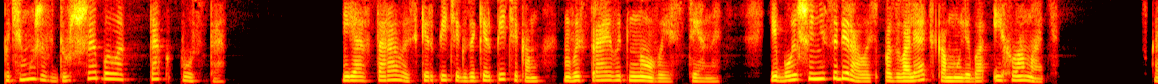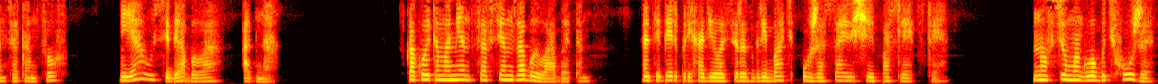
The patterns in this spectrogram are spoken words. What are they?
Почему же в душе было так пусто? Я старалась кирпичик за кирпичиком выстраивать новые стены и больше не собиралась позволять кому-либо их ломать. В конце концов, я у себя была одна. В какой-то момент совсем забыла об этом, а теперь приходилось разгребать ужасающие последствия. Но все могло быть хуже,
